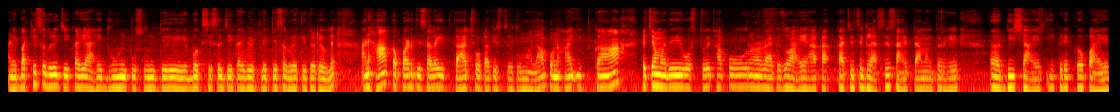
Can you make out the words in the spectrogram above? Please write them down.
आणि बाकी सगळे जे काही आहे धुवून पुसून ते बक्षिसं जे काही भेटले ते सगळं तिथं ठेवलं आहे आणि हा कपाट दिसायला इतका छोटा दिसतोय तुम्हाला पण हा इतका ह्याच्यामध्ये वस्तू आहेत हा पूर्ण रॅक जो आहे हा का काचेचे ग्लासेस आहेत त्यानंतर हे डिश आहेत इकडे कप आहेत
